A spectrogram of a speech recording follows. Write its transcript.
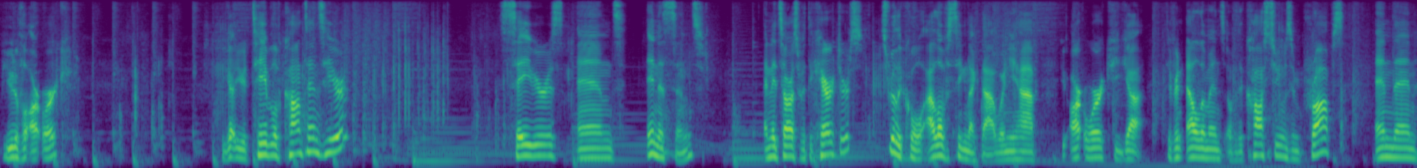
Beautiful artwork. You got your table of contents here. Saviors and Innocent. And it starts with the characters. It's really cool. I love seeing like that when you have your artwork, you got different elements of the costumes and props, and then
